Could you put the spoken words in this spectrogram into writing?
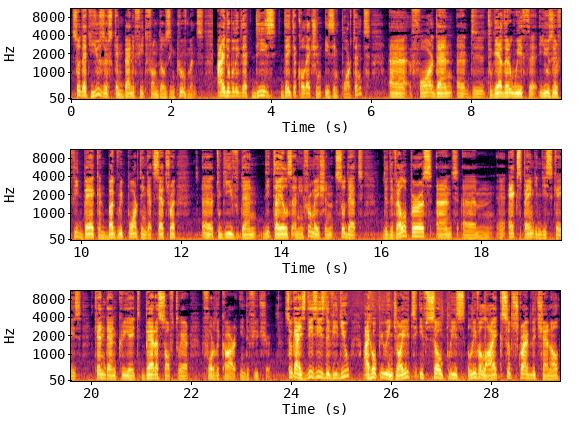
so that users can benefit from those improvements. I do believe that this data collection is important uh, for then uh, the, together with uh, user feedback and bug reporting etc uh, to give then details and information so that the developers and um, uh, Xpeng in this case can then create better software for the car in the future. So guys, this is the video. I hope you enjoy it. If so, please leave a like, subscribe the channel,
